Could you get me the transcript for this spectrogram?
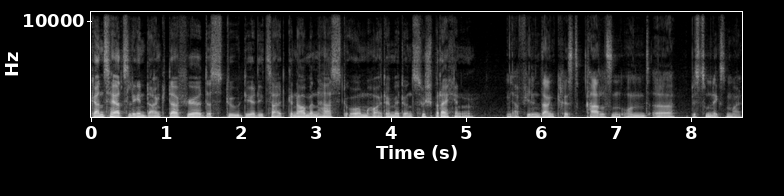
ganz herzlichen Dank dafür, dass du dir die Zeit genommen hast, um heute mit uns zu sprechen. Ja, vielen Dank, Chris Carlsen, und äh, bis zum nächsten Mal.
